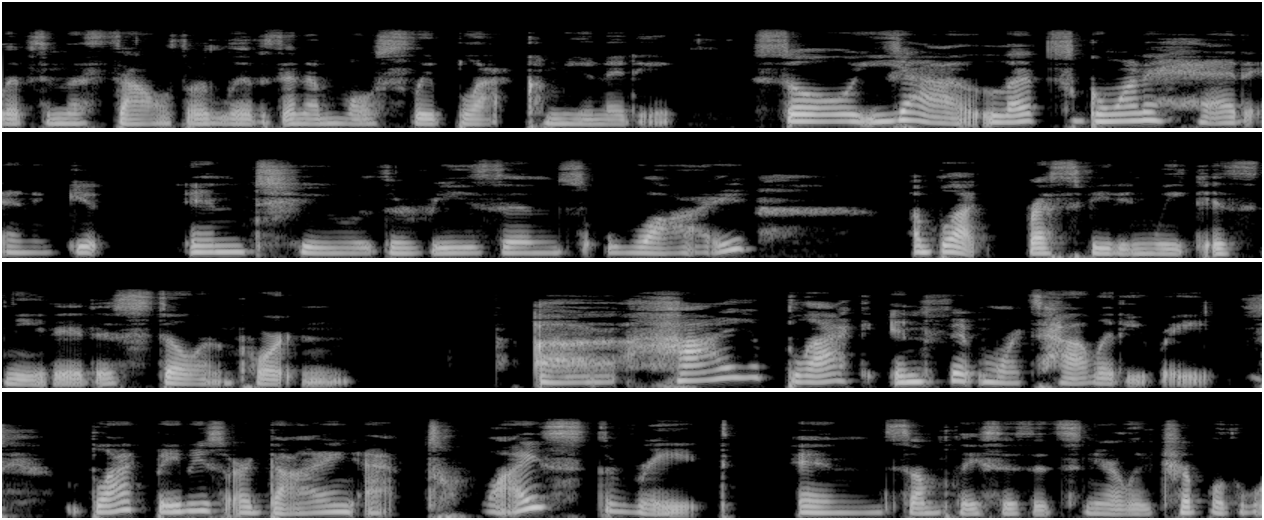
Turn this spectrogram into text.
lives in the South or lives in a mostly black community. So yeah, let's go on ahead and get into the reasons why a Black Breastfeeding Week is needed is still important. A high Black infant mortality rate. Black babies are dying at twice the rate, in some places, it's nearly triple the,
